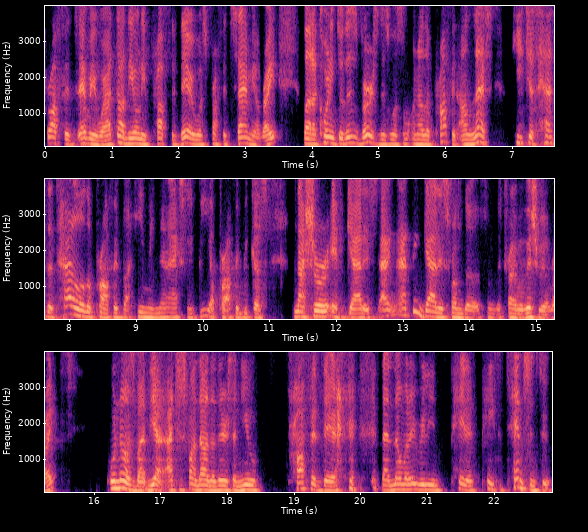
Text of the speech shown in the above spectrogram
prophets everywhere. I thought the only prophet there was prophet Samuel, right? But according to this verse, this was another prophet, unless he just has the title of the prophet, but he may not actually be a prophet because not sure if Gad is. I, I think Gad is from the from the tribe of Israel, right? Who knows? But yeah, I just found out that there's a new prophet there that nobody really paid pays attention to.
